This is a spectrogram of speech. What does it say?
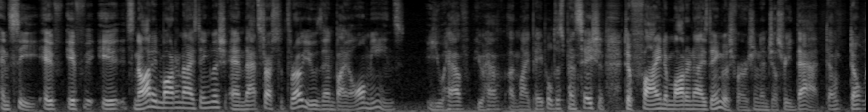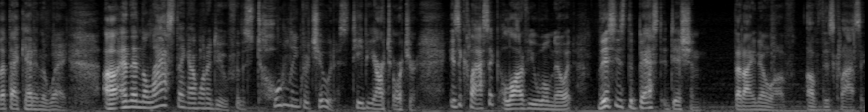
and see if if it's not in modernized English and that starts to throw you, then by all means you have you have my papal dispensation to find a modernized English version and just read that. Don't don't let that get in the way. Uh, and then the last thing I want to do for this totally gratuitous TBR torture is a classic. A lot of you will know it. This is the best edition that I know of of this classic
